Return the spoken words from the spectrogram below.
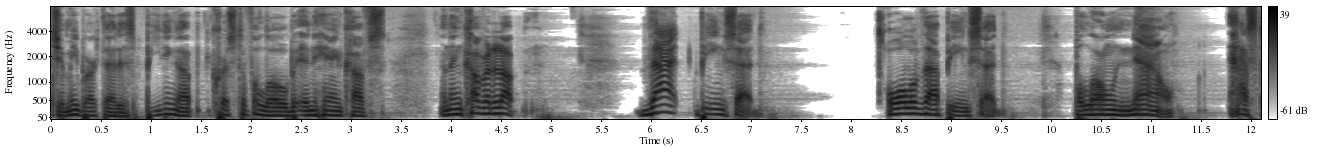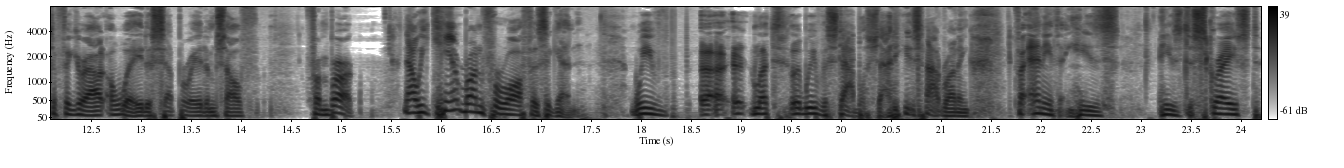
Jimmy Burke, that is, beating up Christopher Loeb in handcuffs and then covered it up. That being said, all of that being said, Bellone now has to figure out a way to separate himself from Burke. Now he can't run for office again. We've uh, uh let's we've established that he's not running for anything. He's he's disgraced.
